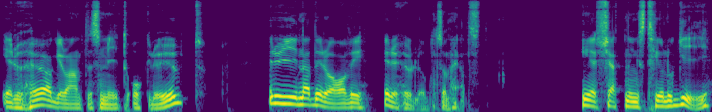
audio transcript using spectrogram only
Är du höger och antisemit åker du ut. Är du Gina Dirawi är det hur lugnt som helst. Ersättningsteologi,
